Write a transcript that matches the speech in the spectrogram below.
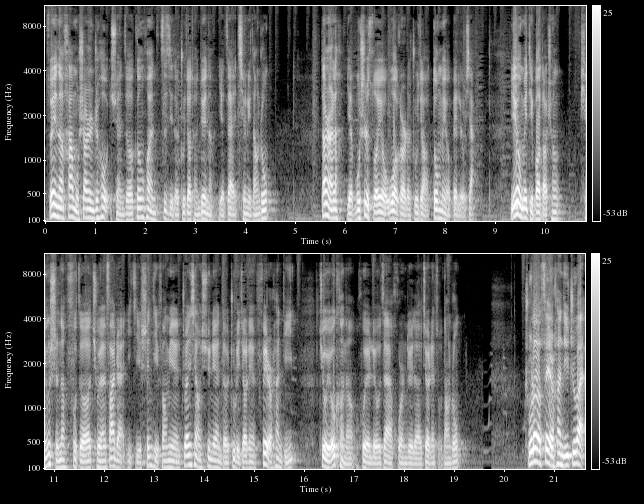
所以呢，哈姆上任之后选择更换自己的助教团队呢，也在清理当中。当然了，也不是所有沃格尔的助教都没有被留下。也有媒体报道称，平时呢负责球员发展以及身体方面专项训练的助理教练费尔汉迪，就有可能会留在湖人队的教练组当中。除了费尔汉迪之外，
